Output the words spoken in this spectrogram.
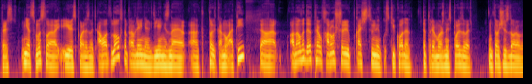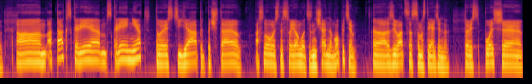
То есть нет смысла ее использовать. А вот в новых направлениях, где я не знаю а, только ну, API, а, она выдает прям хорошие, качественные куски кода, которые можно использовать. Это очень здорово. А, а так, скорее, скорее нет. То есть я предпочитаю, основываясь на своем вот изначальном опыте, а, развиваться самостоятельно. То есть больше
